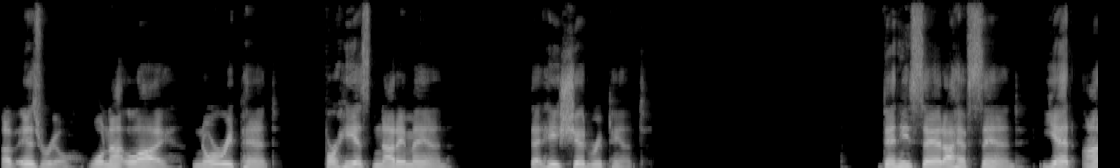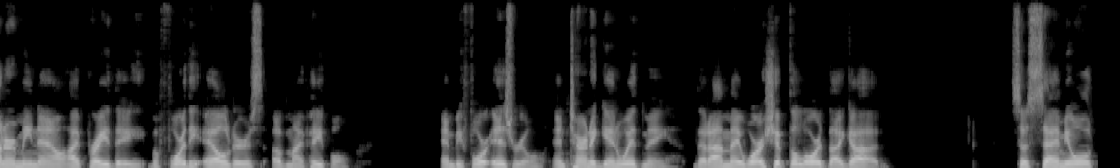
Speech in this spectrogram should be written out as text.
of Israel will not lie, nor repent, for he is not a man, that he should repent. Then he said, I have sinned. Yet honor me now, I pray thee, before the elders of my people and before Israel, and turn again with me, that I may worship the Lord thy God. So Samuel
